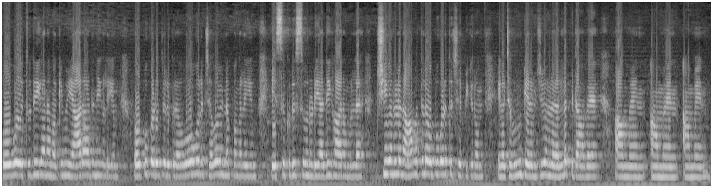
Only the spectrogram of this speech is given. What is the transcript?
ஒவ்வொரு துதிகான மகிமை ஆராதனைகளையும் ஒப்பு கொடுத்திருக்கிற ஒவ்வொரு ஜெப விண்ணப்பங்களையும் இயேசு கிறிஸ்துவனுடைய அதிகாரம் உள்ள ஜீவனுள்ள நாமத்தில் ஒப்பு கொடுத்து ஜெபிக்கிறோம். எங்கள் ஜெபம் கேளும் ஜீவனுள்ள நல்ல பிதாவே. ஆமென் ஆமென் ஆமென்.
